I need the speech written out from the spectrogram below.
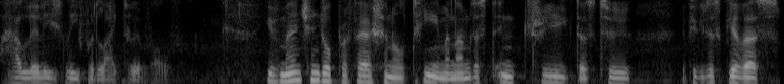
how Liliesleaf would like to evolve. You've mentioned your professional team, and I'm just intrigued as to if you could just give us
